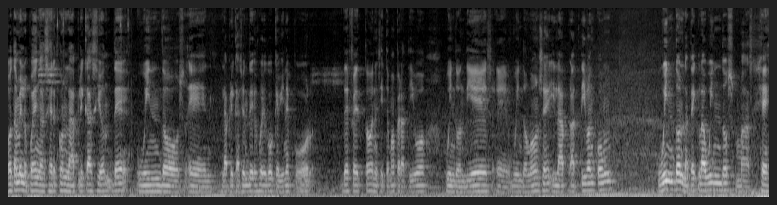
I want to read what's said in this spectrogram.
o también lo pueden hacer con la aplicación de Windows, eh, la aplicación de juego que viene por defecto en el sistema operativo Windows 10, eh, Windows 11 y la activan con Windows, la tecla Windows más G.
